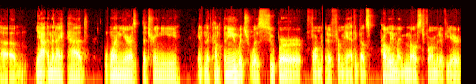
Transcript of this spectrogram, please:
um yeah, and then I had one year as a trainee in the company, which was super formative for me. I think that's probably my most formative year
